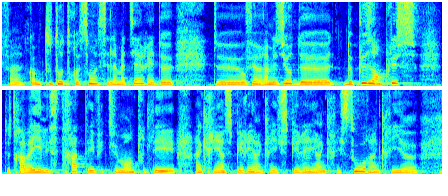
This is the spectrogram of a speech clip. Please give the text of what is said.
enfin comme tout autre son, c'est de la matière et de, de au fur et à mesure de de plus en plus de travailler les strates et effectivement toutes les un cri inspiré, un cri expiré, un cri sourd, un cri euh, mmh.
